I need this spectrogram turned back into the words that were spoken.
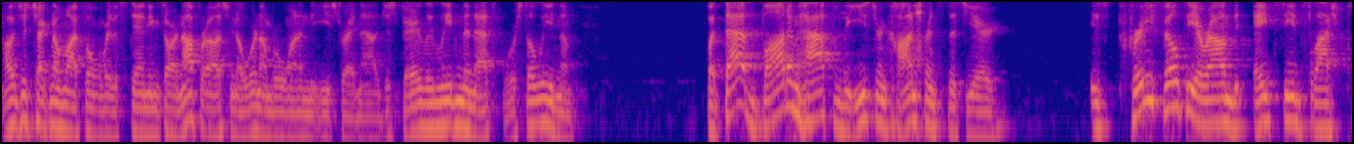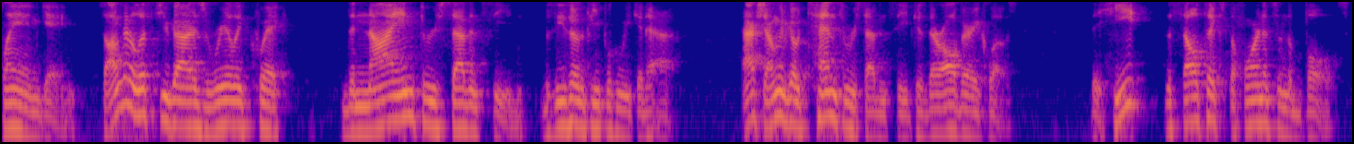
I was just checking on my phone where the standings are. Not for us. You know, we're number one in the East right now, just barely leading the Nets, but we're still leading them. But that bottom half of the Eastern Conference this year is pretty filthy around the eight seed slash playing game. So I'm going to list you guys really quick the nine through seventh seed, because these are the people who we could have. Actually, I'm going to go 10 through seventh seed because they're all very close. The Heat, the Celtics, the Hornets, and the Bulls.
